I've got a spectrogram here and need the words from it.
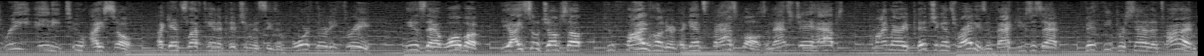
382 ISO against left-handed pitching this season. 433 is that Woba. The ISO jumps up to 500 against fastballs, and that's Jay Happ's primary pitch against righties. In fact, uses that 50% of the time.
